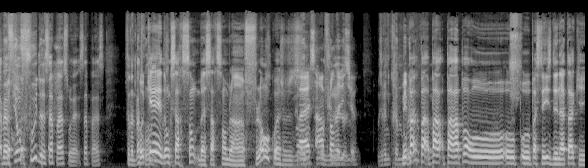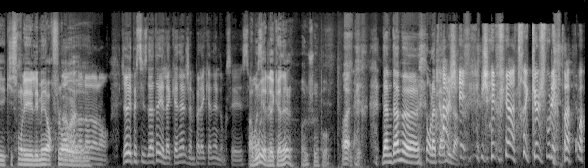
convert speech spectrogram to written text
Ah bah Fion Food, ça passe, ouais, ça passe. Ça donne pas Ok, donc ça. ressemble, bah, ça ressemble à un flan, quoi. je- je- Ouais, c'est un flan délicieux. Une crème Mais brûlée, par, par, par, par rapport aux, aux, des Nata qui, qui sont les, les meilleurs flans. Non, euh, non, non, non, non. Déjà, les pastilles de data, il y a de la cannelle, j'aime pas la cannelle, donc c'est. Ah bon, il y a de la cannelle ah, Je sais pas. Ouais. Dame, dame, euh, on l'a Ah, perdu là. j'ai- vu un truc que je voulais pas voir.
